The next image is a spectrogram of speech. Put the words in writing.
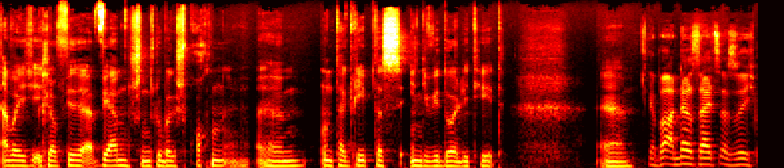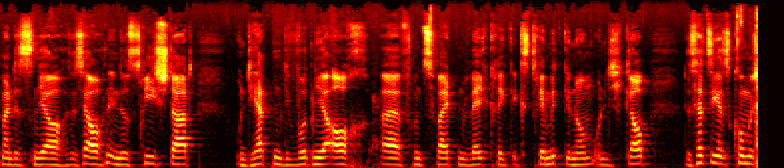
aber ich, ich glaube, wir, wir haben schon drüber gesprochen, ähm, untergräbt das Individualität. Äh, ja, aber andererseits, also ich meine, das, ja das ist ja auch ein Industriestaat und die hatten, die wurden ja auch äh, vom Zweiten Weltkrieg extrem mitgenommen und ich glaube, das hört sich jetzt komisch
